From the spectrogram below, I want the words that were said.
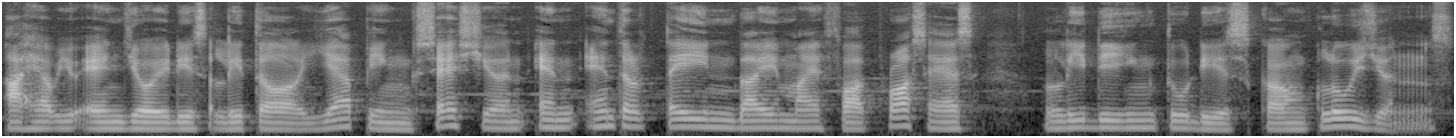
I hope you enjoy this little yapping session and entertained by my thought process leading to these conclusions.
